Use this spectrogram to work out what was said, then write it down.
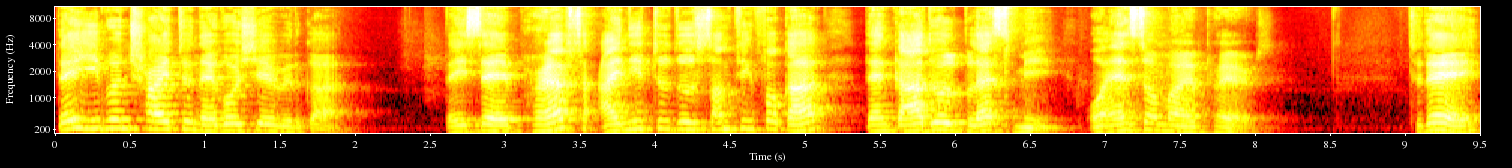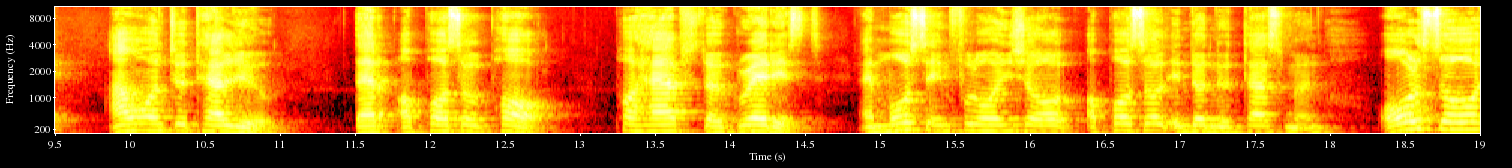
they even try to negotiate with God. They say, perhaps I need to do something for God, then God will bless me or answer my prayers. Today, I want to tell you that Apostle Paul, perhaps the greatest and most influential apostle in the New Testament, also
